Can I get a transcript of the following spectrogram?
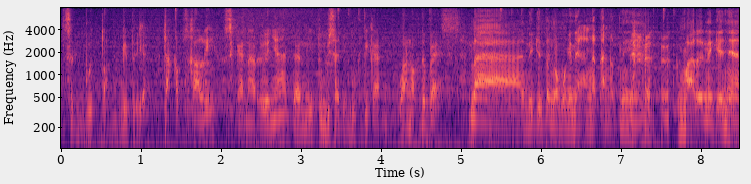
1000 ton gitu ya. Cakep sekali skenario nya dan itu bisa dibuktikan one of the best. Nah ini kita ngomongin yang anget-anget nih. Kemarin nih kayaknya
